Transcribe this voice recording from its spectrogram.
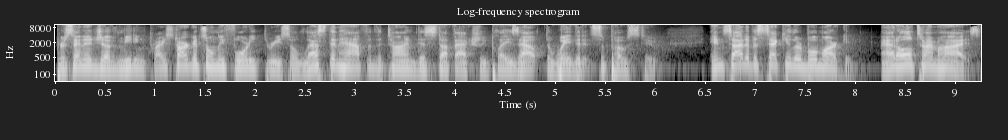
Percentage of meeting price targets only 43. So less than half of the time, this stuff actually plays out the way that it's supposed to. Inside of a secular bull market at all time highs,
